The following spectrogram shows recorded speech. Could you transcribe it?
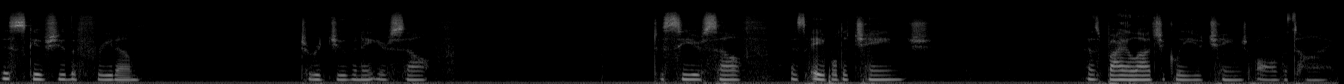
This gives you the freedom to rejuvenate yourself, to see yourself as able to change, as biologically you change all the time.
